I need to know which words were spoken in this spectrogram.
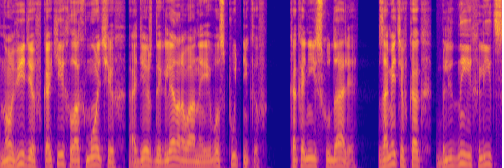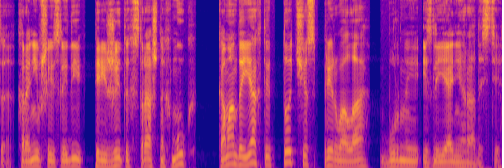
Но, видя, в каких лохмотьях одежды Гленнервана и его спутников, как они исхудали, заметив, как бледны их лица, хранившие следы пережитых страшных мук, команда яхты тотчас прервала бурные излияния радости.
